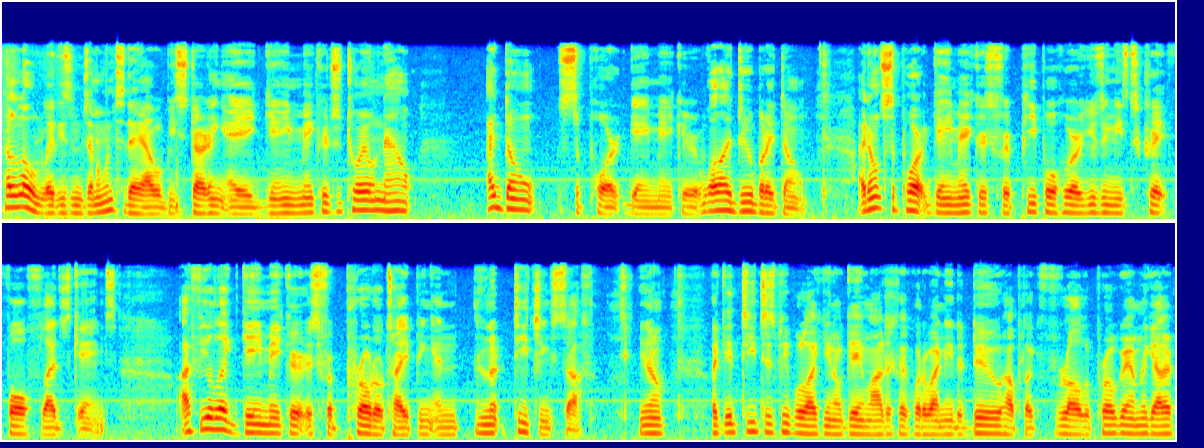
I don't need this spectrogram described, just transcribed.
Hello ladies and gentlemen, today I will be starting a Game Maker tutorial. Now, I don't support Game Maker. Well, I do, but I don't. I don't support Game Makers for people who are using these to create full-fledged games. I feel like Game Maker is for prototyping and teaching stuff. You know, like it teaches people like, you know, game logic, like what do I need to do, helps like flow the program together.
